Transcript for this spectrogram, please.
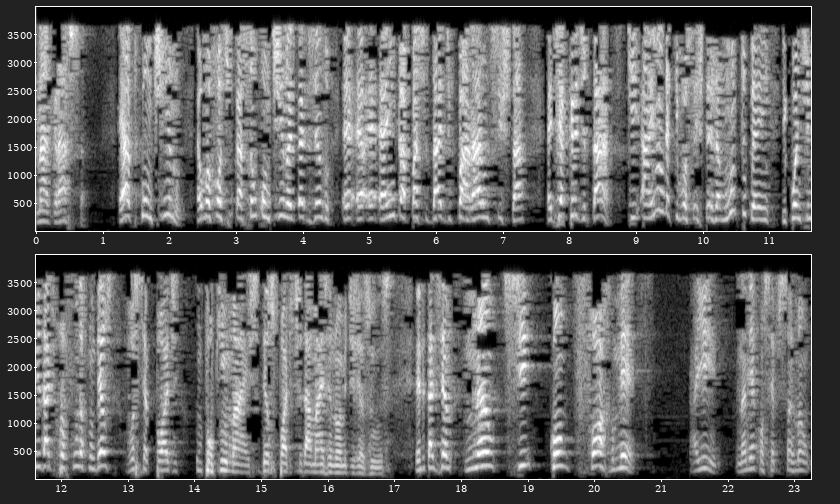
na graça. É ato contínuo, é uma fortificação contínua. Ele está dizendo, é, é, é a incapacidade de parar onde se está. É de acreditar que, ainda que você esteja muito bem e com intimidade profunda com Deus, você pode um pouquinho mais. Deus pode te dar mais em nome de Jesus. Ele está dizendo, não se conforme. Aí, na minha concepção, irmão,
